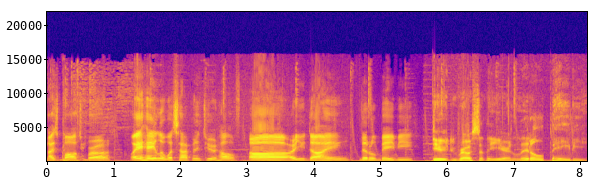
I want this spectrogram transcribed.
Nice box, bro. Wait, Halo, what's happening to your health? Uh, are you dying? Little baby. Dude, roast of the year, little baby.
